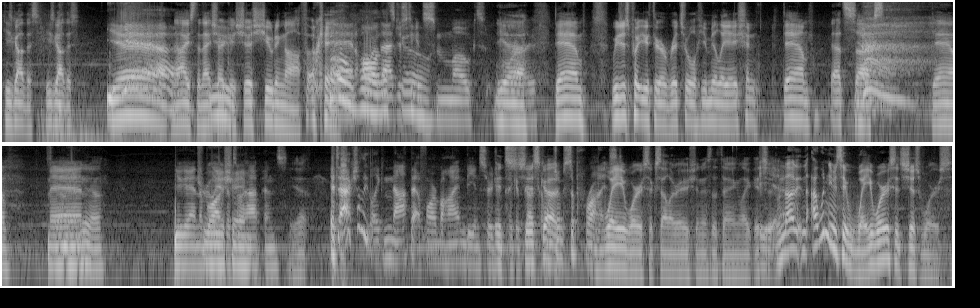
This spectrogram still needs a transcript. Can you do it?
He's got this. He's got this. Yeah. Nice. The night shark is just shooting off. Okay. Oh, and boy, all that let's just to get smoked. Yeah. brother. Damn. We just put you through a ritual humiliation. Damn. That sucks. Damn. Man, You know. you get in the Truly block, that's what happens. Yeah. It's actually like not that far behind the Insurgent It's Pickup just Custom, which got I'm surprised. way worse acceleration is the thing. Like it's Yeah. not. I wouldn't even say way worse. It's just worse.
